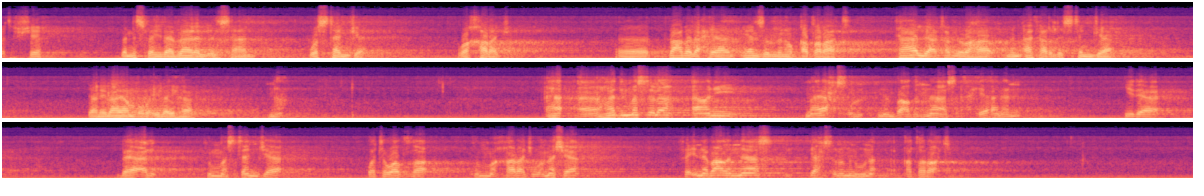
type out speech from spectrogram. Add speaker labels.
Speaker 1: الشيخ بالنسبة إذا بال الإنسان واستنجى وخرج. آه، بعض الأحيان ينزل منه قطرات. فهل يعتبرها من أثر الاستنجاء؟ يعني لا ينظر إليها؟
Speaker 2: نعم. هذه المسألة أعني ما يحصل من بعض الناس أحيانا إذا بال ثم استنجى وتوضأ ثم خرج ومشى فإن بعض الناس يحصل منه قطرات.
